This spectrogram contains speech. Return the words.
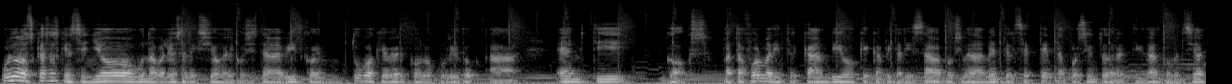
Uno de los casos que enseñó una valiosa lección al ecosistema de Bitcoin tuvo que ver con lo ocurrido a Empty Gox, plataforma de intercambio que capitalizaba aproximadamente el 70% de la actividad comercial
